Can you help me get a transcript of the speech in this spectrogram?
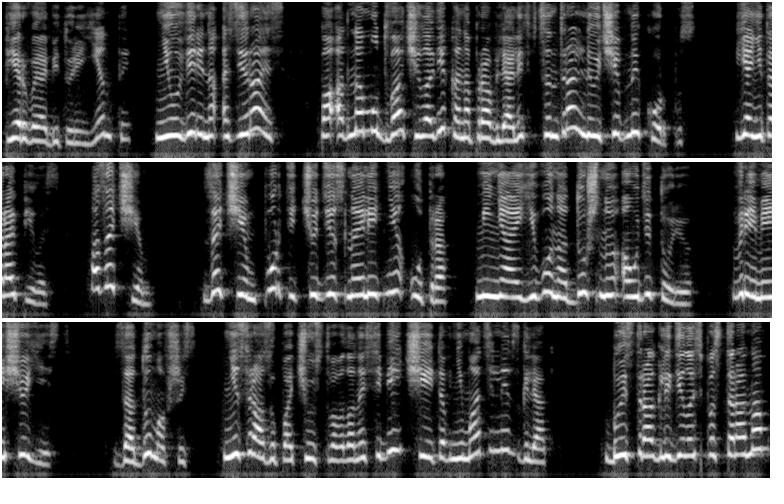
Первые абитуриенты, неуверенно озираясь, по одному-два человека направлялись в центральный учебный корпус. Я не торопилась. А зачем? Зачем портить чудесное летнее утро, меняя его на душную аудиторию? Время еще есть. Задумавшись, не сразу почувствовала на себе чей-то внимательный взгляд. Быстро огляделась по сторонам,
